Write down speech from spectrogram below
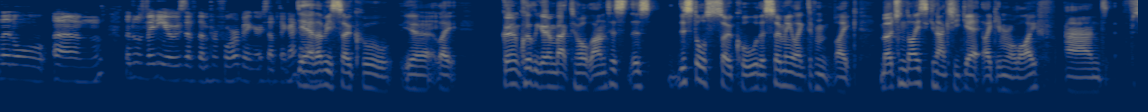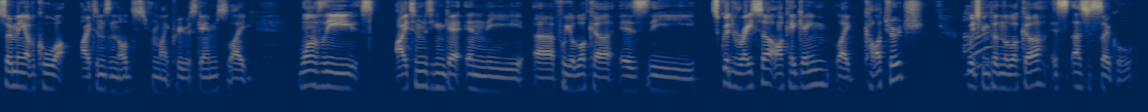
little um little videos of them performing or something. I don't Yeah, that'd be so cool. Yeah, like going quickly going back to Hotlantis. This this store's so cool. There's so many like different like merchandise you can actually get like in real life, and so many other cool items and nods from like previous games. Like one of the items you can get in the uh for your locker is the Squid Racer arcade game like cartridge, which you can put in the Oh, locker. It's that's just so cool.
